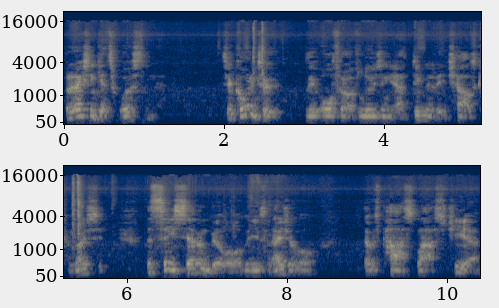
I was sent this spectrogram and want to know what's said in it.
But it actually gets worse than that. So, according to the author of Losing Our Dignity, Charles Camosy, the C7 bill, or the euthanasia law, that was passed last year,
